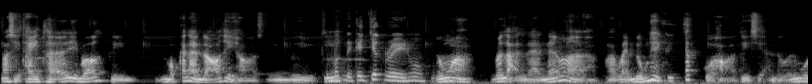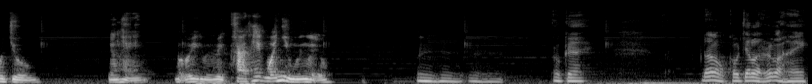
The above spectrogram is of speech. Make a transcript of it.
nó sẽ thay thế đi bớt. Thì một cách nào đó thì họ vì cái... mất đi cái chất riêng đúng không? Đúng không với lại là nếu mà hoặc làm đúng theo cái chất của họ thì sẽ ảnh hưởng đến môi trường chẳng hạn. Bởi vì việc khai thác quá nhiều nguyên liệu. Ừ, ừ, ừ. ok đó là một câu trả lời rất là hay.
